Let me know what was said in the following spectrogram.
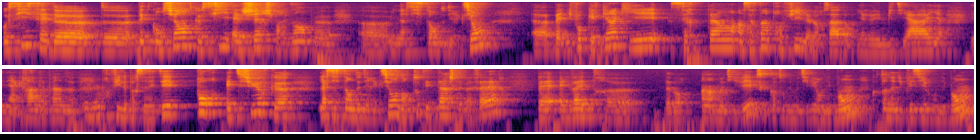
aussi, c'est d'être de, consciente que si elle cherche par exemple euh, une assistante de direction, euh, ben, il faut quelqu'un qui ait certain, un certain profil. Alors ça, il y a le MBTI, l'Enneagramme, il y a plein de mhm. profils de personnalité pour être sûr que l'assistante de direction, dans toutes les tâches qu'elle va faire, ben, elle va être euh, d'abord, un, motivée, parce que quand on est motivé, on est bon. Quand on a du plaisir, on est bon.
